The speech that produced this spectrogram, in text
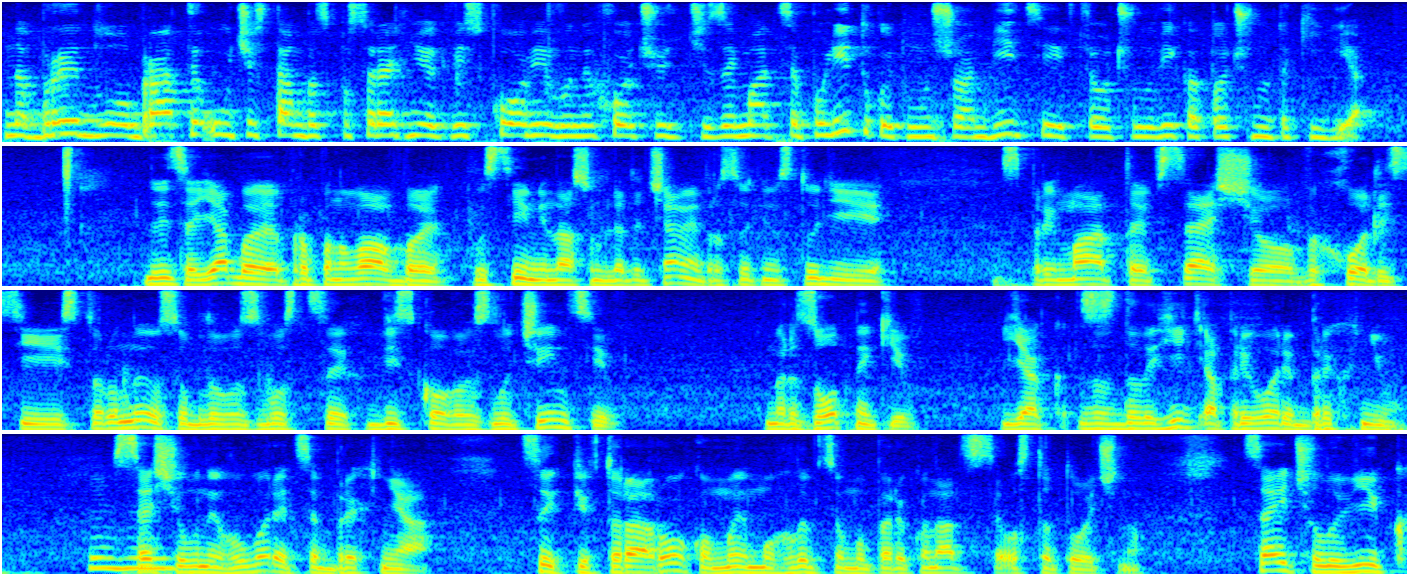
набридло брати участь там безпосередньо як військові. Вони хочуть займатися політикою, тому що амбіції в цього чоловіка точно такі є. Дивіться, я би пропонував би усім і нашим глядачам і присутнім в студії сприймати все, що виходить з цієї сторони, особливо з вуст цих військових злочинців, мерзотників, як заздалегідь апріорі брехню. Все, що вони говорять, це брехня. Цих півтора року ми могли в цьому переконатися остаточно. Цей чоловік,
